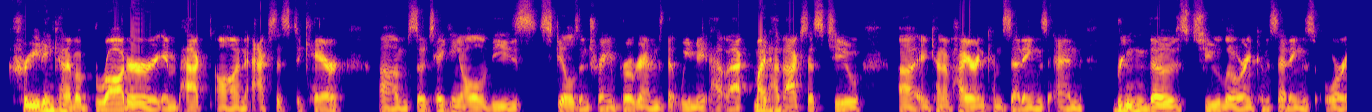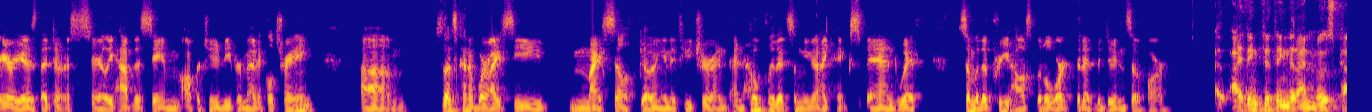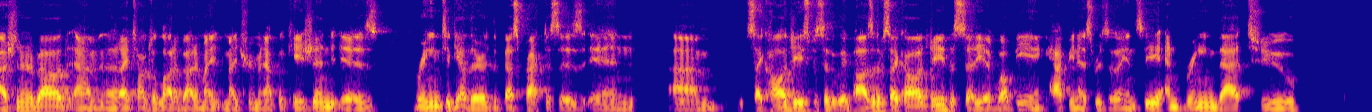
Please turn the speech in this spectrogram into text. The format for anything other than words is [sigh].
creating kind of a broader impact on access to care um, so taking all of these skills and training programs that we may have might have access to uh, in kind of higher income settings and bringing those to lower income settings or areas that don't necessarily have the same opportunity for medical training. Um, so that's kind of where I see myself going in the future, and, and hopefully that's something that I can expand with some of the pre-hospital work that I've been doing so far. I- think the thing that I'm most passionate about, um, that I talked a lot about in my, my Truman application, is bringing together the best practices in um, psychology, specifically positive psychology, the study of well-being, happiness, resiliency, and bringing that to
